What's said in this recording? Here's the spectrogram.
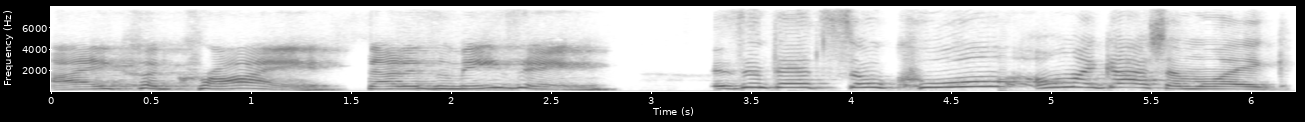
I could cry. That is amazing. Isn't that so cool? Oh my gosh. I'm like,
